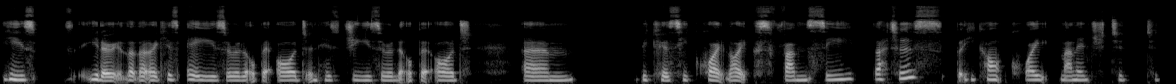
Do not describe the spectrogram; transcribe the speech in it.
he's you know like his a's are a little bit odd and his g's are a little bit odd um, because he quite likes fancy letters but he can't quite manage to to,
